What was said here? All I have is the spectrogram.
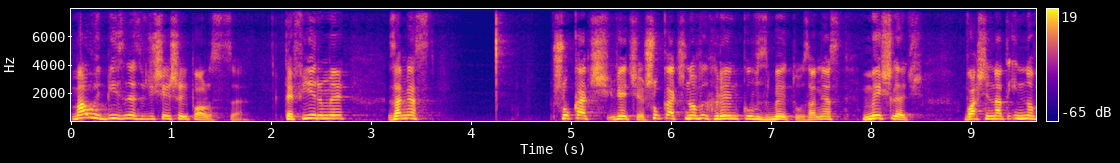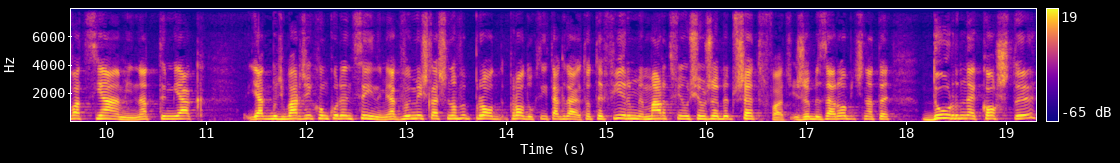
mały biznes w dzisiejszej Polsce. Te firmy zamiast szukać, wiecie, szukać nowych rynków zbytu, zamiast myśleć właśnie nad innowacjami, nad tym, jak, jak być bardziej konkurencyjnym, jak wymyślać nowy pro, produkt i tak dalej, to te firmy martwią się, żeby przetrwać i żeby zarobić na te durne koszty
